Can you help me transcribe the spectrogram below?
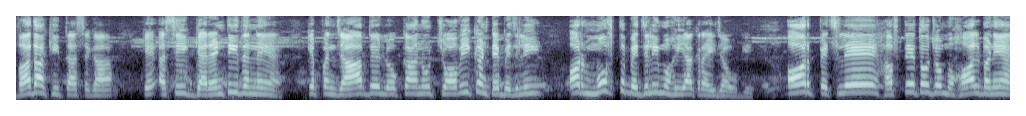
ਵਾਅਦਾ ਕੀਤਾ ਸੀਗਾ ਕਿ ਅਸੀਂ ਗਾਰੰਟੀ ਦਿੰਨੇ ਆ ਕਿ ਪੰਜਾਬ ਦੇ ਲੋਕਾਂ ਨੂੰ 24 ਘੰਟੇ ਬਿਜਲੀ ਔਰ ਮੁਫਤ ਬਿਜਲੀ ਮੁਹੱਈਆ ਕਰਾਈ ਜਾਊਗੀ। ਔਰ ਪਿਛਲੇ ਹਫ਼ਤੇ ਤੋਂ ਜੋ ਮਾਹੌਲ ਬਣਿਆ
